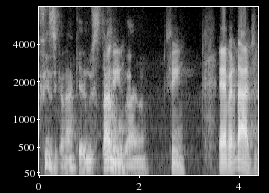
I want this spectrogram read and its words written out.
física, né? Querendo estar Sim. no lugar, né? Sim, é verdade.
